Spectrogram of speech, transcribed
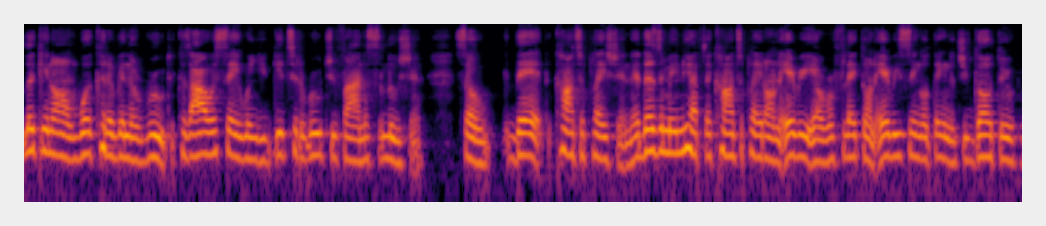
looking on what could have been the root. Cause I always say when you get to the root, you find a solution. So that contemplation, that doesn't mean you have to contemplate on every or reflect on every single thing that you go through.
